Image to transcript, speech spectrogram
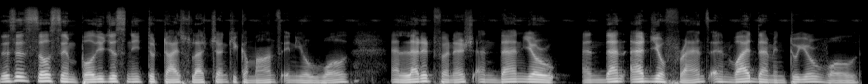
This is so simple, you just need to type slash chunky commands in your world and let it finish and then your and then add your friends and invite them into your world.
